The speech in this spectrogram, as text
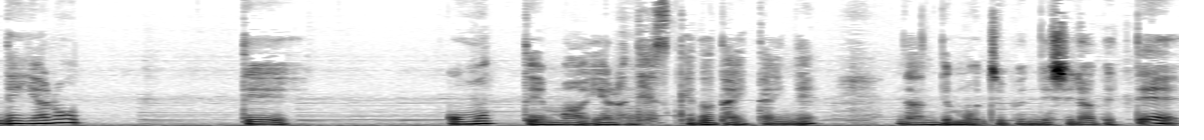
でやろうって思ってまあやるんですけど大体ね何でも自分で調べて、え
